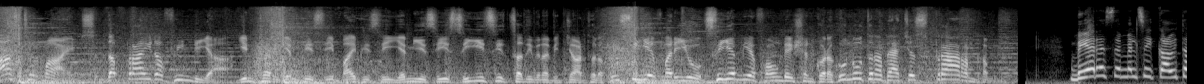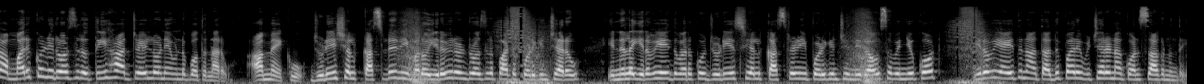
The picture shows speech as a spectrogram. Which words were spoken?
Master minds the pride of India inter MPC BiPC MEC CEC చదివిన విద్యార్థులకు సీఎం మరియు సిఎంఏ ఫౌండేషన్ కొరకు నూతన బ్యాచెస్ ప్రారంభం. బీఆర్ఎస్ ఎమ్మెల్సీ కవిత మరికొన్ని రోజులు తీహార్ జైల్లోనే ఉండబోతున్నారు. ఆమెకు జుడిషియల్ కస్టడీని మరో ఇరవై రెండు రోజుల పాటు పొడిగించారు. ఈ నెల ఇరవై ఐదు వరకు జుడిషియల్ కస్టడీ పొడిగించింది రౌస్ అవెన్యూ కోర్ట్. ఇరవై ఐదున తదుపరి విచారణ కొనసాగనుంది.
